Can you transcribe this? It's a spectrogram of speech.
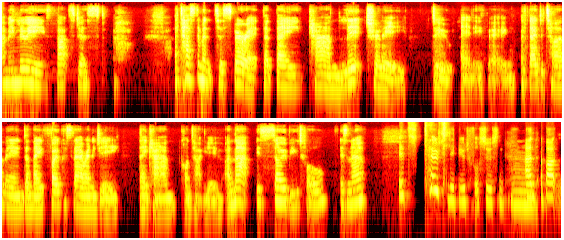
I mean, Louise, that's just a testament to spirit that they can literally do anything if they're determined and they focus their energy they can contact you. And that is so beautiful, isn't it? It's totally beautiful, Susan. Mm. And about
